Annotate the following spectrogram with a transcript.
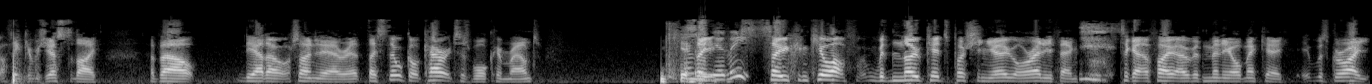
I think it was yesterday about the adults only area. They still got characters walking around, Yeah. so Really? so you can queue up with no kids pushing you or anything to get a photo with Minnie or Mickey. It was great.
